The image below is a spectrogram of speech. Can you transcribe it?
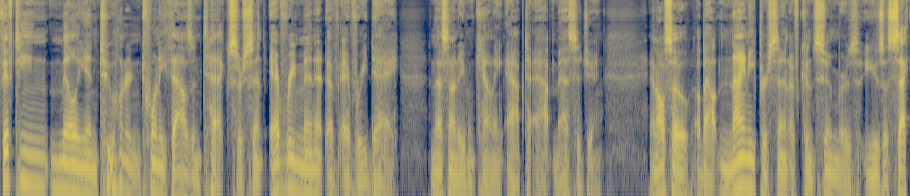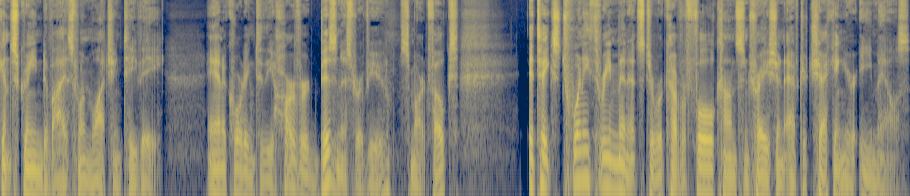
15,220,000 texts are sent every minute of every day, and that's not even counting app to app messaging. And also, about 90% of consumers use a second screen device when watching TV. And according to the Harvard Business Review, smart folks, it takes 23 minutes to recover full concentration after checking your emails.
